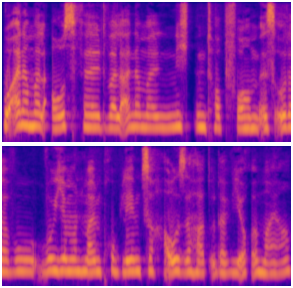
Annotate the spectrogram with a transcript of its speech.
wo einer mal ausfällt, weil einer mal nicht in Topform ist oder wo, wo jemand mal ein Problem zu Hause hat oder wie auch immer, ja.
